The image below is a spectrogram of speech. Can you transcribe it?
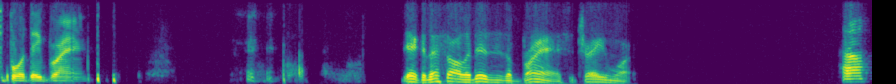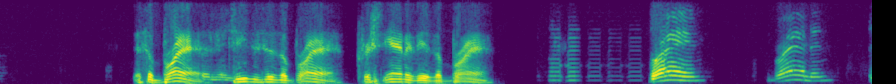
Support their brand. yeah, because that's all it is. Is a brand. It's a trademark. Huh? It's a brand. Jesus is a brand. Christianity is a brand. Brand. Brandon.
